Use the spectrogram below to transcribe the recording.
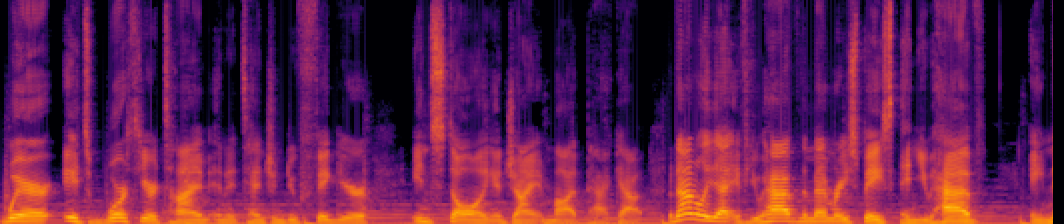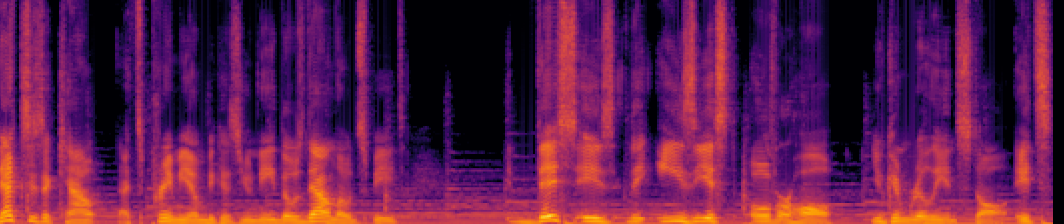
where it's worth your time and attention to figure installing a giant mod pack out. But not only that, if you have the memory space and you have a Nexus account that's premium because you need those download speeds, this is the easiest overhaul you can really install. It's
